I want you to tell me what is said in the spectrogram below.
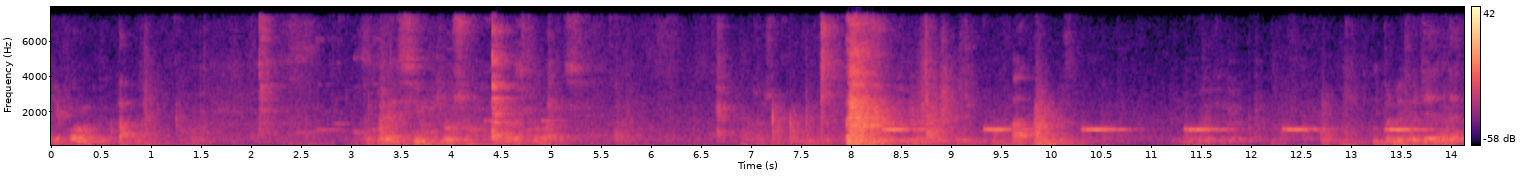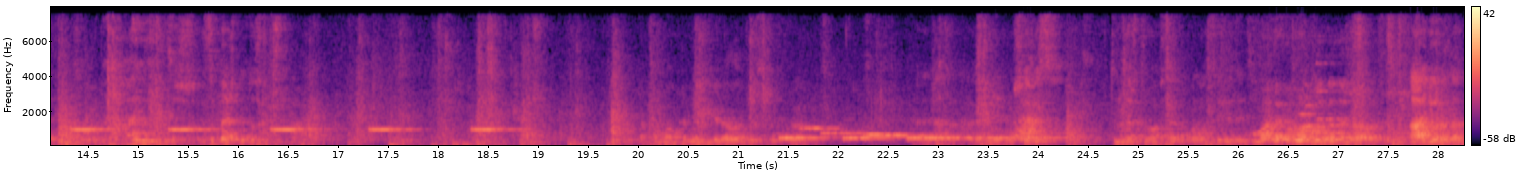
А є форум? Так. Добрий день всім, прошу зареєструватися. А? Не прямий? Де? А, ні, це ж забежний доступ. Так, по-моєму, прямий ефір, але без звуку, так? Е. Е, Ще раз. Ти не на серії зайти? У мене, по-моєму, не нажали. А, Юра, так?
